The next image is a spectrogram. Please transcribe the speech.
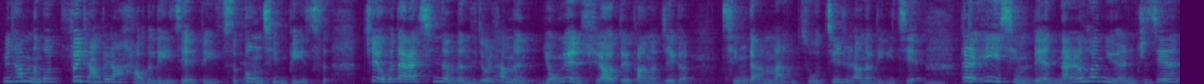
因为她们能够非常非常好的理解彼此，共情彼此。这也会带来新的问题，就是她们永远需要对方的这个。情感满足、精神上的理解，但是异性恋男人和女人之间，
